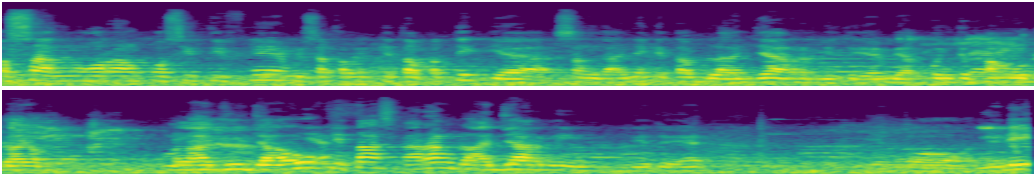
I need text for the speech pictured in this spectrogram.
pesan moral positifnya yang bisa kita petik ya seenggaknya kita belajar gitu ya biarpun Jepang udah melaju jauh Yes. kita sekarang belajar nih gitu ya gitu jadi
